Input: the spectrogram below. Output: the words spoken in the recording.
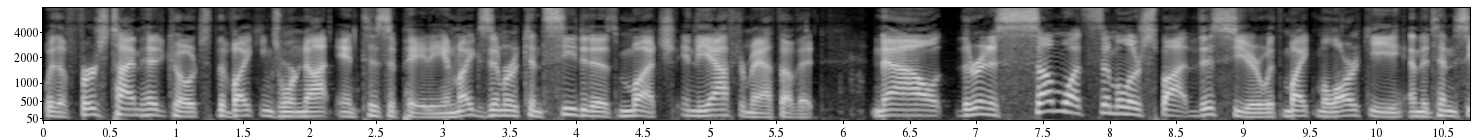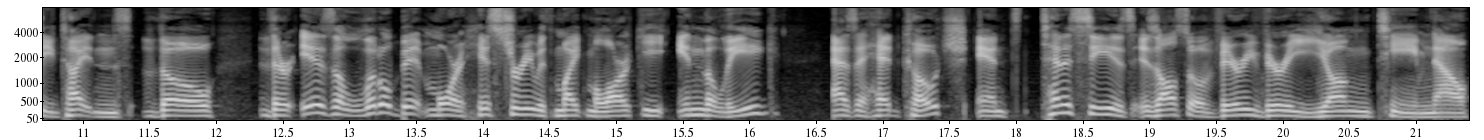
with a first time head coach the Vikings were not anticipating. And Mike Zimmer conceded as much in the aftermath of it. Now, they're in a somewhat similar spot this year with Mike Mularkey and the Tennessee Titans, though there is a little bit more history with Mike Mularkey in the league as a head coach. And Tennessee is, is also a very, very young team. Now,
